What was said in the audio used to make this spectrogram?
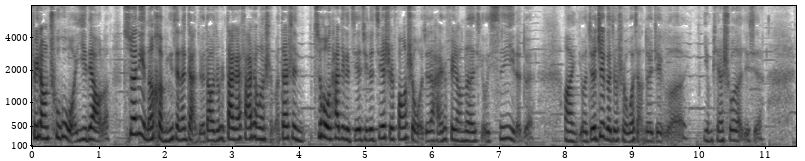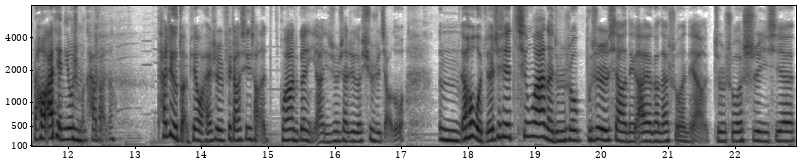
非常出乎我意料了。虽然你能很明显的感觉到就是大概发生了什么，但是最后他这个结局的揭示方式，我觉得还是非常的有新意的，对。啊，我觉得这个就是我想对这个影片说的这些。然后阿田，你有什么看法呢？他这个短片我还是非常欣赏的，同样跟你一样，也就是在这个叙事角度。嗯，然后我觉得这些青蛙呢，就是说不是像那个阿月刚才说的那样，就是说是一些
